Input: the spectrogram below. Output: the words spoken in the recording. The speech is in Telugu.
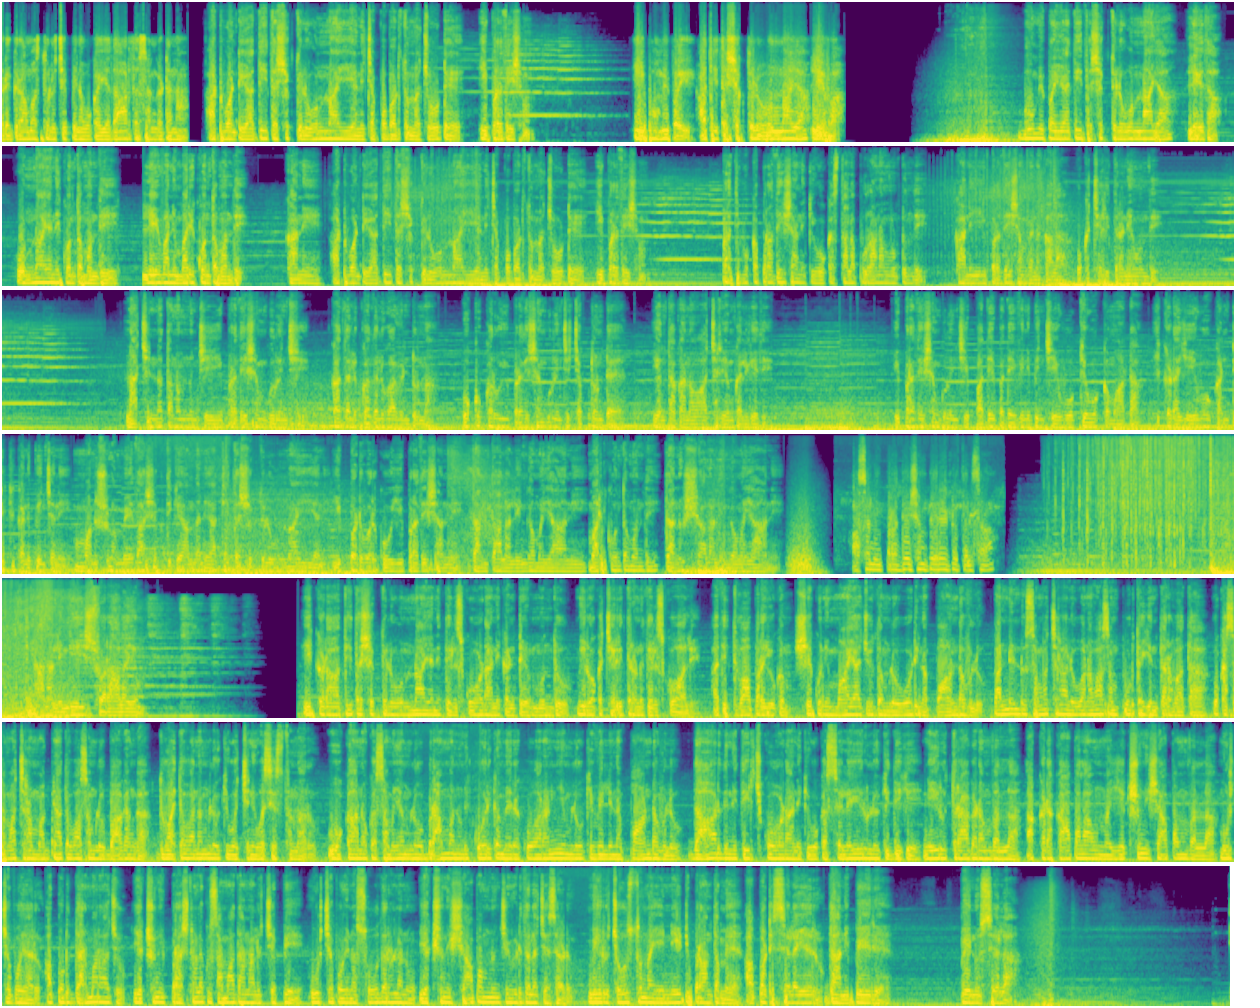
అక్కడి గ్రామస్తులు చెప్పిన ఒక యథార్థ సంఘటన. అటువంటి అతీత శక్తులు ఉన్నాయి అని చెప్పబడుతున్న చోటే ఈ ప్రదేశం. ఈ భూమిపై అతీత శక్తులు ఉన్నాయా లేవా? భూమిపై అతీత శక్తులు ఉన్నాయా లేదా? ఉన్నాయని కొంతమంది లేవని మరికొంతమంది. కానీ అటువంటి అతీత శక్తులు ఉన్నాయి అని చెప్పబడుతున్న చోటే ఈ ప్రదేశం. ప్రతి ఒక్క ప్రదేశానికి ఒక స్థల పురాణం ఉంటుంది. కానీ ఈ ప్రదేశం వెనకాల ఒక చరిత్రనే ఉంది. నా చిన్నతనం నుంచి ఈ ప్రదేశం గురించి కథలు కథలుగా వింటున్నా. ఒక్కొక్కరు ఈ ప్రదేశం గురించి చెప్తుంటే ఎంతగానో ఆశ్చర్యం కలిగేది. ఈ ప్రదేశం గురించి పదే పదే వినిపించే ఒకే ఒక్క మాట. ఇక్కడ ఏవో కంటికి కనిపించని మనుషుల మేధాశక్తికి అందని అతీత శక్తులు ఉన్నాయి అని. ఇప్పటి వరకు ఈ ప్రదేశాన్ని దంతాల లింగమయ్య అని మరికొంతమంది ధనుష్యాల లింగమయ్య అని. అసలు ఈ ప్రదేశం పేరేటో తెలుసా? ధ్యాన లింగేశ్వరాలయం ఇక్కడ అతీత శక్తులు ఉన్నాయని తెలుసుకోవడానికంటే ముందు మీరు ఒక చరిత్రను తెలుసుకోవాలి. అది ద్వాపరయుగం శకుని మాయాజూదంలో ఓడిన పాండవులు పన్నెండు సంవత్సరాలు వనవాసం పూర్తయిన తర్వాత ఒక సంవత్సరం అజ్ఞాతవాసంలో భాగంగా ద్వైతవనంలోకి వచ్చి నివసిస్తున్నారు. ఒకానొక సమయంలో బ్రాహ్మణుని కోరిక మేరకు అరణ్యంలోకి వెళ్ళిన పాండవులు దహార్దిని తీర్చుకోవడానికి ఒక సెలయేరులోకి దిగి నీరు త్రాగడం వల్ల అక్కడ కాపలా ఉన్న యక్షుని శాపం వల్ల మూర్చపోయారు అప్పుడు ధర్మరాజు యక్షుని ప్రశ్నలకు సమాధానాలు చెప్పి ఊడ్చపోయిన సోదరులను యక్షుని శాపం నుంచి విడుదల చేశాడు. మీరు చూస్తున్న ఈ నీటి ప్రాంతమే అప్పటి సెలయేరు దాని పేరే పెనుసెల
